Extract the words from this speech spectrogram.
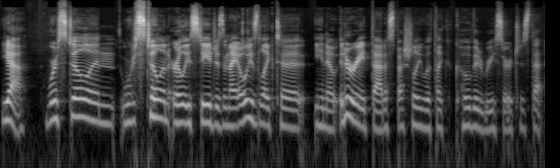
Yeah, we're still in we're still in early stages and i always like to you know iterate that especially with like covid research is that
